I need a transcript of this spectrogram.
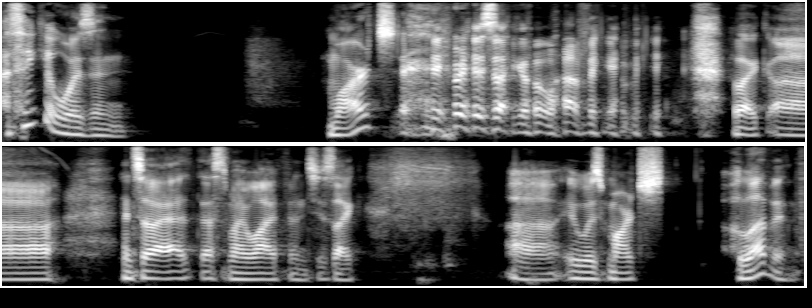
i think it was in march? Just like laughing at me. Like uh and so i asked my wife and she's like uh it was march 11th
